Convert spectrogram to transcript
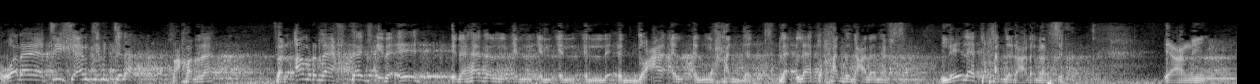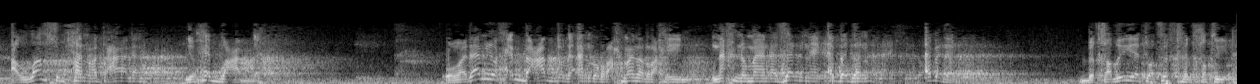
ولا يأتيك أنت بابتلاء. صح ولا لا؟ فالأمر لا يحتاج إلى إيه؟ إلى هذا الدعاء المحدد. لا, لا تحدد على نفسك. ليه لا تحدد على نفسك؟ يعني الله سبحانه وتعالى يحب عبده. وما دام يحب عبده لأنه الرحمن الرحيم نحن ما نزلنا ابدا ابدا بقضية وفقه الخطيئة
